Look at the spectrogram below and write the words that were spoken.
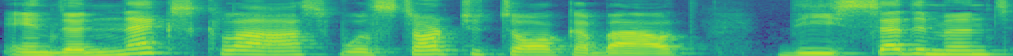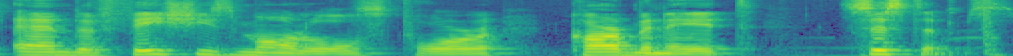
In the next class, we'll start to talk about the sediment and the facies models for carbonate systems.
